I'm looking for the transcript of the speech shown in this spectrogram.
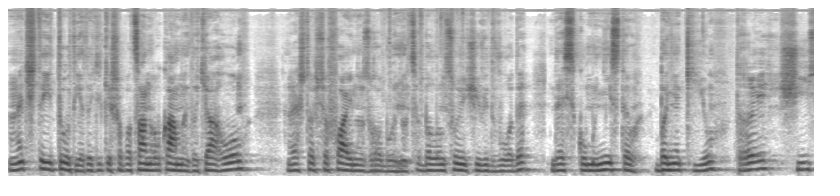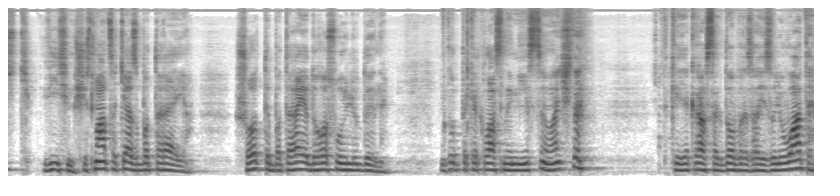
Бачите, і тут є. То тільки що пацан руками дотягував. Решта все файно зроблено. Це балансуючі відводи. Десь комуністів баняків. 3, 6, 8, 16 С батарея. Що ти батарея дорослої людини. І Тут таке класне місце, бачите? Таке якраз так добре заізолювати,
